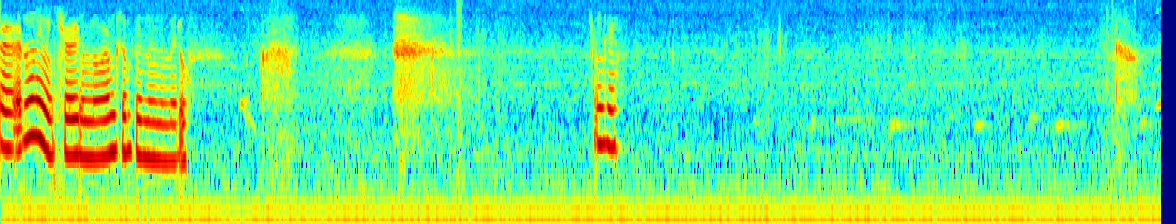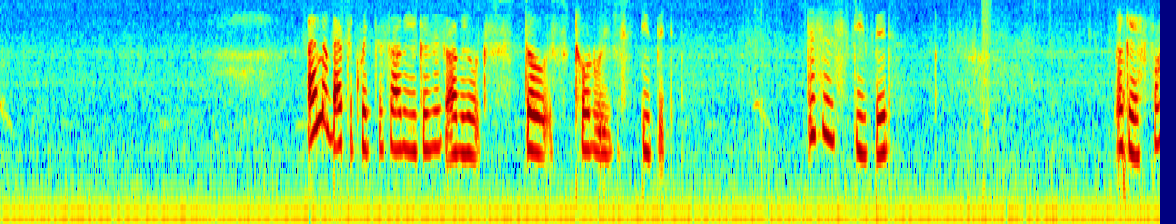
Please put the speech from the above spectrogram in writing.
Alright, I don't even care anymore. I'm jumping in the middle. Okay. I'm about to quit this obby because this obby looks so totally stupid. This is stupid. Okay, fine.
